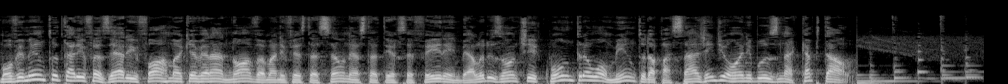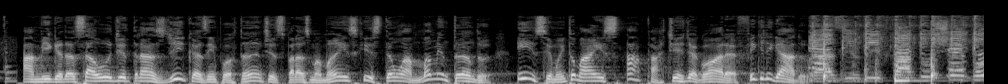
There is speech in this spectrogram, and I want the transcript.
Movimento Tarifa Zero informa que haverá nova manifestação nesta terça-feira em Belo Horizonte contra o aumento da passagem de ônibus na capital. Amiga da Saúde traz dicas importantes para as mamães que estão amamentando. Isso e muito mais a partir de agora. Fique ligado. Brasil de fato chegou.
